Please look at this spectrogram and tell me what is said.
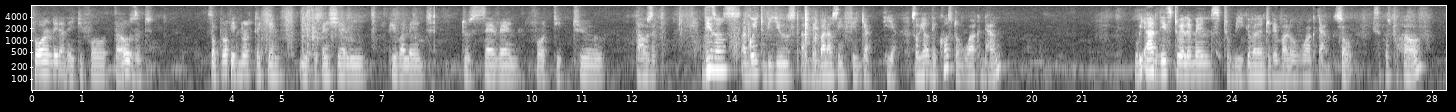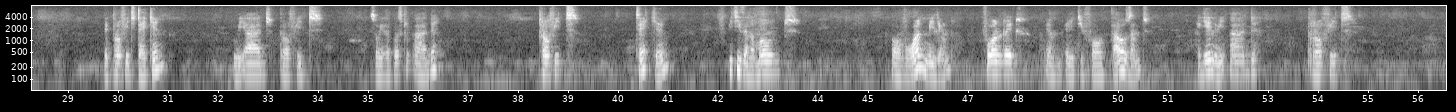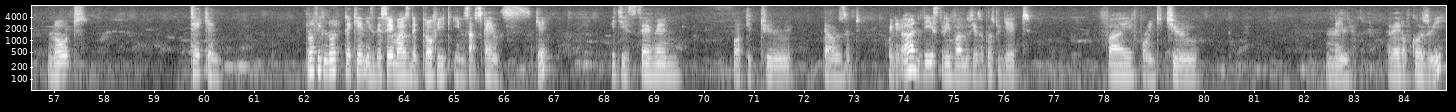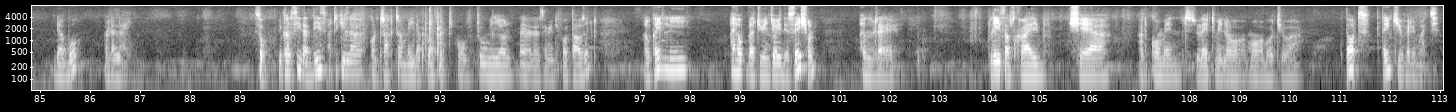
four hundred and eighty four thousand. So profit not taken is essentially equivalent to seven forty two thousand. These ones are going to be used as the balancing figure here. So we have the cost of work done. We add these two elements to be equivalent to the value of work done. So you're supposed to have the profit taken. We add profit. So we're supposed to add profit taken which is an amount of one million four hundred and eighty-four thousand. Again we add profit not taken. Profit not taken is the same as the profit in suspense okay? Which is 742,000 when you add these three values you're supposed to get 5.2 million. And then of course we double underline so you can see that this particular contractor made a profit of 2,974,000 and kindly I hope that you enjoyed the session. And uh, please subscribe share and comment. Let me know more about your thoughts. Thank you very much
